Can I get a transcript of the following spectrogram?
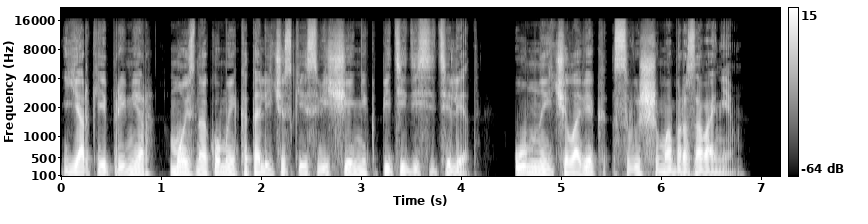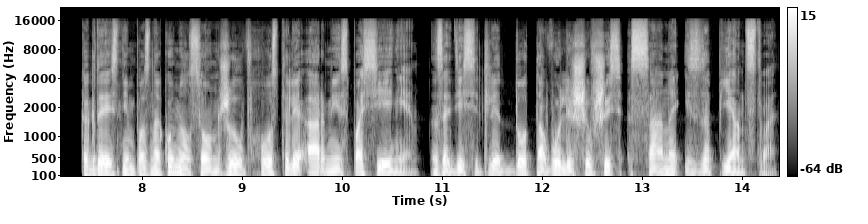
Яркий пример – мой знакомый католический священник 50 лет, умный человек с высшим образованием. Когда я с ним познакомился, он жил в хостеле армии спасения, за 10 лет до того лишившись сана из-за пьянства.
